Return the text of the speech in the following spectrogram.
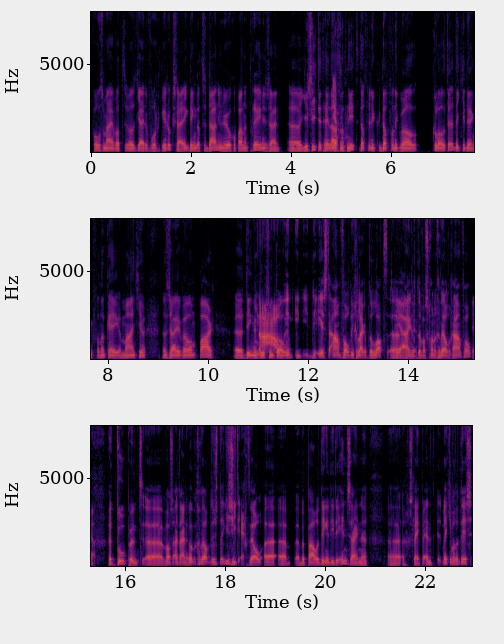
volgens mij, wat, wat jij de vorige keer ook zei, ik denk dat ze daar nu heel erg op aan het trainen zijn. je ziet het helaas ja. nog niet. Dat, vind ik, dat vond ik wel kloten. Dat je denkt van oké, okay, een maandje, dan zou je wel een paar uh, dingen nou, terug zien komen. De eerste aanval die gelijk op de lat uh, ja, eindigde, was gewoon een geweldige aanval. Ja. Het doelpunt uh, was uiteindelijk ook een geweldig. Dus je ziet echt wel bepaalde dingen die erin zijn geslepen. En weet je wat het is?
